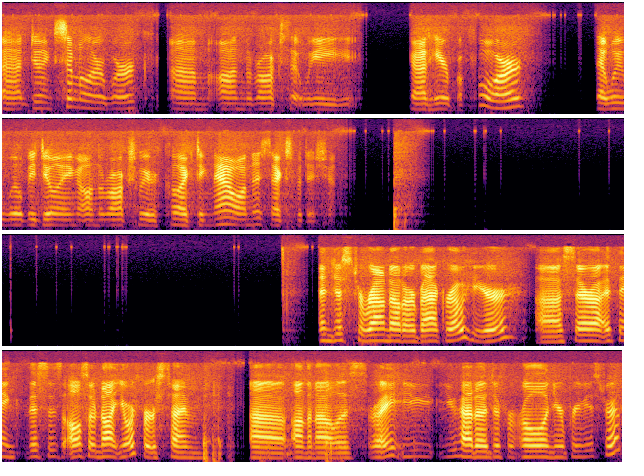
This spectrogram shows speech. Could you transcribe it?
uh, doing similar work um, on the rocks that we got here before, that we will be doing on the rocks we are collecting now on this expedition. And just to round out our back row here, uh, Sarah, I think this is also not your first time uh, on the Nautilus, right? You you had a different role in your previous trip?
